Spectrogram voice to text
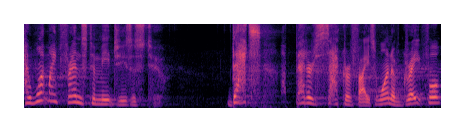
I want my friends to meet Jesus too. That's a better sacrifice, one of grateful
